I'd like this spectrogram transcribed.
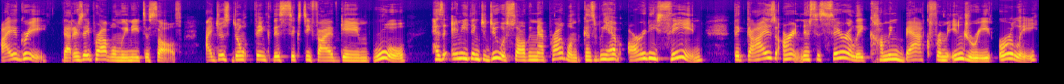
I agree. That is a problem we need to solve. I just don't think this 65 game rule has anything to do with solving that problem because we have already seen that guys aren't necessarily coming back from injury early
